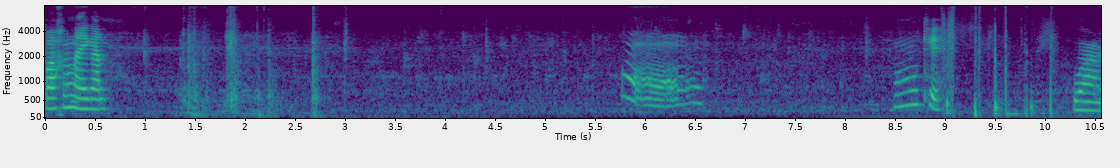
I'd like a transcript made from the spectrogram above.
ปลาข้างในกัน อ๋อโอ เค วาง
